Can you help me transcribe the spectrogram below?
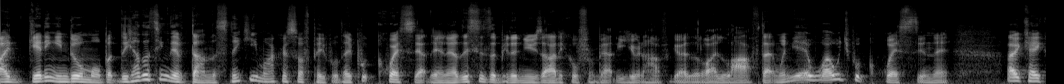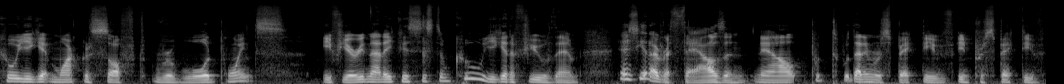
I'm getting into them more. But the other thing they've done, the sneaky Microsoft people, they put quests out there. Now, this is a bit of news article from about a year and a half ago that I laughed at. When, yeah, why would you put quests in there? Okay, cool. You get Microsoft reward points if you're in that ecosystem, cool, you get a few of them. Yes, you get over a thousand. Now, put to put that in perspective, in perspective,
